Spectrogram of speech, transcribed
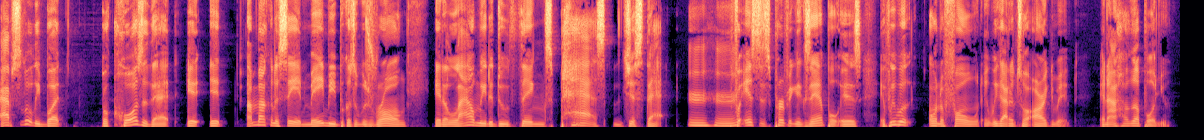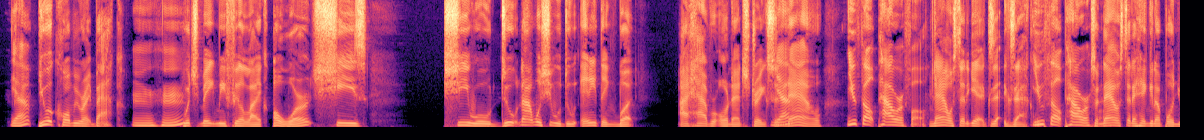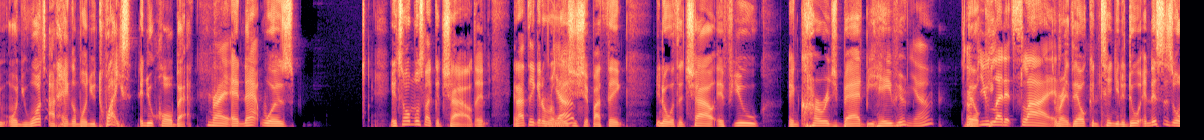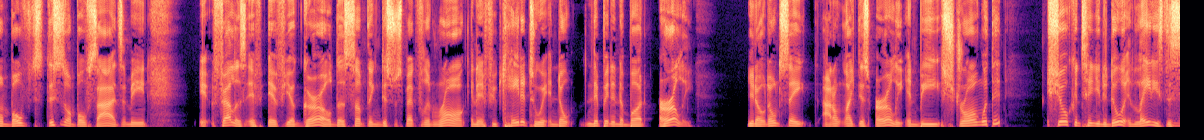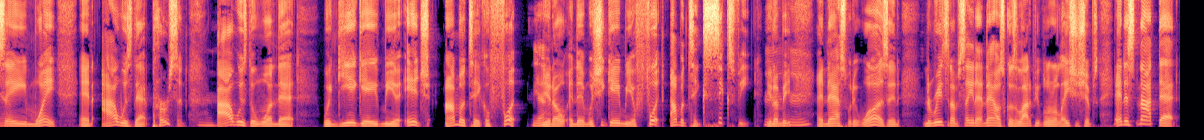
Absolutely. But because of that, it it I'm not gonna say it made me because it was wrong. It allowed me to do things past just that. Mm-hmm. For instance, perfect example is if we were on the phone and we got into an argument and I hung up on you, Yeah. you would call me right back, Mm-hmm. which made me feel like, oh, word, she's she will do not what she will do anything, but I have her on that string. So Yep. now, You felt powerful. now instead of yeah, exa- exactly. You felt powerful. so now instead of hanging up on you on you once, I'd hang up on you twice, and you call back. right. And that was, it's almost like a child, and and I think in a Yep. relationship, I think you know with a child, if you encourage bad behavior, yeah. Or if you let it slide. right they'll continue to do it and this is on both this is on both sides i mean it, fellas if if your girl does something disrespectful and wrong and if you cater to it and don't nip it in the bud early you know don't say i don't like this early and be strong with it she'll continue to do it and ladies the Yeah. same way and i was that person Mhm. i was the one that when Gia gave me an inch, I'm gonna take a foot, Yeah. you know, and then when she gave me a foot, I'm gonna take six feet, you know what I Mm-hmm. mean? And that's what it was. And, and the reason I'm saying that now is because a lot of people in relationships, and it's not that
